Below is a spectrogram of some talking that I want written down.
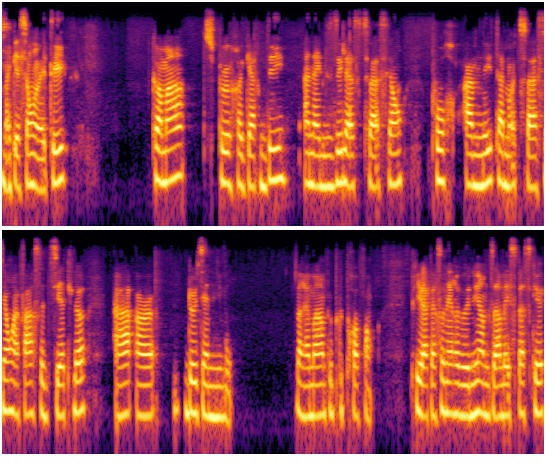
ma question a été comment tu peux regarder, analyser la situation pour amener ta motivation à faire cette diète-là à un deuxième niveau, vraiment un peu plus profond. Puis la personne est revenue en me disant, ben, c'est parce que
